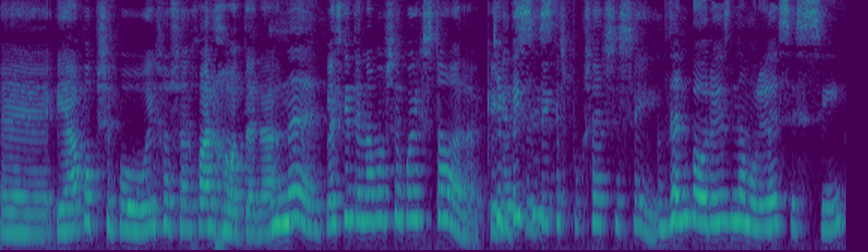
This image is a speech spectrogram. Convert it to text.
ε, η άποψη που ίσως έχω αργότερα, Ναι. λες για την άποψη που έχεις τώρα και, Και για τις επίσης- συνθήκες που ξέρεις εσύ. δεν μπορείς να μου λες εσύ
